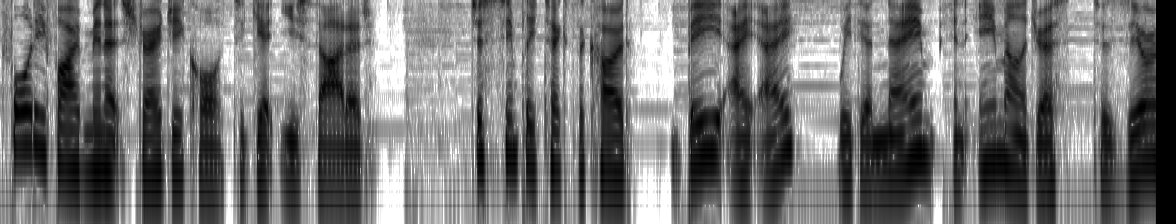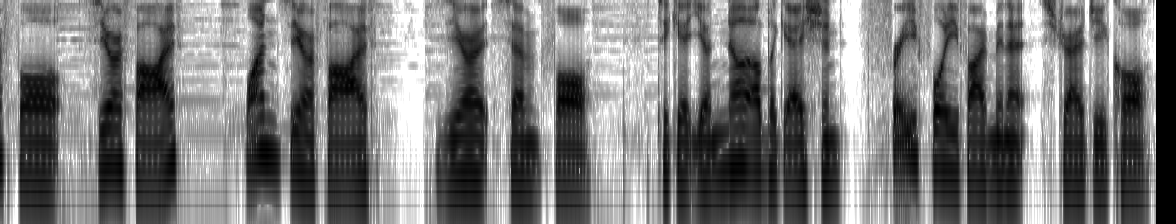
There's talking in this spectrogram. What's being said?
45 minute strategy call to get you started. Just simply text the code BAA with your name and email address to 0405 105 074 to get your no obligation free 45 minute strategy call.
